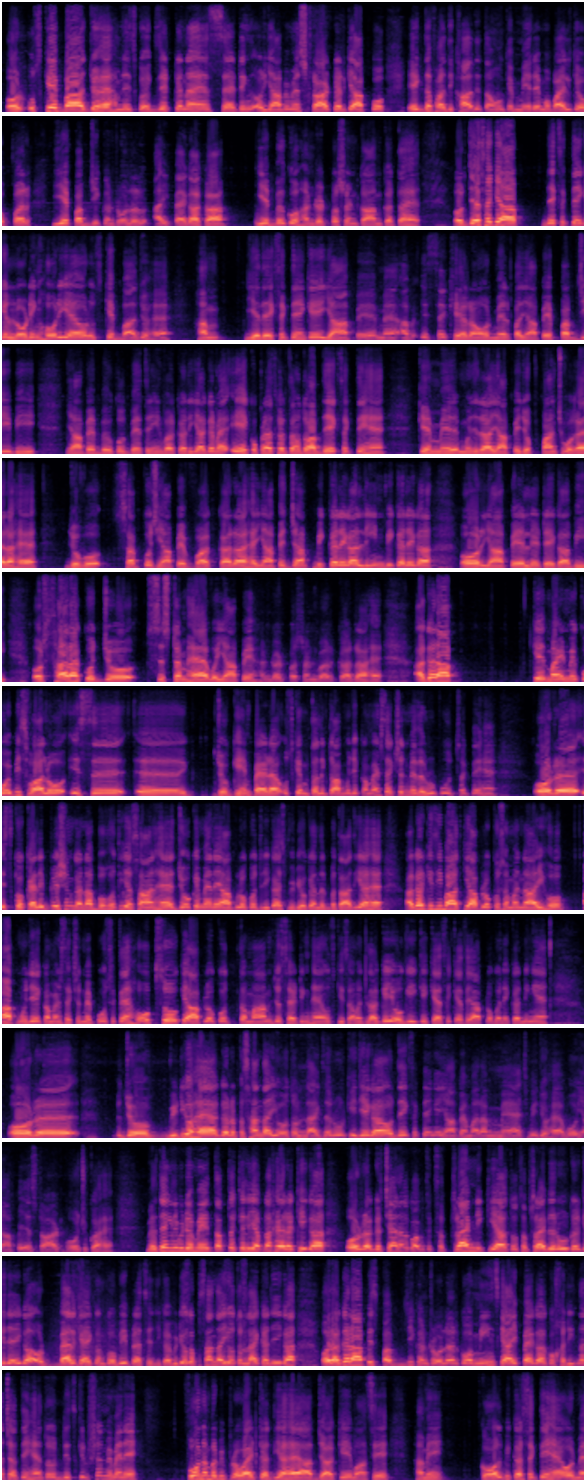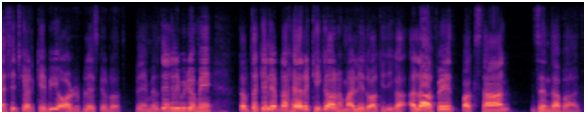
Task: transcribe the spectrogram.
और उसके बाद जो है हमने इसको एग्ज़िट करना है सेटिंग और यहाँ पे मैं स्टार्ट करके आपको एक दफ़ा दिखा देता हूँ कि मेरे मोबाइल के ऊपर ये पबजी कंट्रोलर आई पैगा का, ये बिल्कुल हंड्रेड परसेंट काम करता है। और जैसा कि आप देख सकते हैं कि लोडिंग हो रही है और उसके बाद जो है हम ये देख सकते हैं कि यहाँ पे मैं अब इससे खेल रहा हूँ और मेरे पास यहाँ पे पबजी भी यहाँ पे बिल्कुल बेहतरीन वर्क कर रही है। अगर मैं एक को प्रेस करता हूँ तो आप देख सकते हैं कि मेरे मुजरा यहाँ पे जो पंच वगैरह है, जो वो सब कुछ यहाँ पे वर्क कर रहा है। यहाँ पे जंप भी करेगा लीन भी करेगा और यहाँ पे लेटेगा भी। और सारा कुछ जो सिस्टम है वो यहाँ पे हंड्रेड परसेंट वर्क कर रहा है। अगर आप के माइंड में कोई भी सवाल हो, इस जो गेम पैड है, उसके मतलब तो आप मुझे कमेंट सेक्शन में ज़रूर पूछ सकते हैं। और इसको कैलिब्रेशन करना बहुत ही आसान है, जो कि मैंने आप लोग को तरीका इस वीडियो के अंदर बता दिया है। अगर किसी बात की आप लोग को समझ ना आई हो, आप मुझे कमेंट सेक्शन में पूछ सकते हैं। होप्स हो कि आप लोग को तमाम जो सेटिंग हैं, उसकी समझ लग गई होगी कि कैसे कैसे आप लोगों ने करनी है। और जो वीडियो है, अगर पसंद आई हो तो लाइक ज़रूर कीजिएगा और देख सकते हैं कि यहाँ पे हमारा मैच भी जो है वो यहाँ पे स्टार्ट हो चुका है। मिलते हैं अगली वीडियो में, तब तक के लिए अपना ख्याल रखिएगा और अगर चैनल को अभी तक सब्सक्राइब नहीं किया तो सब्सक्राइब ज़रूर करके जाइएगा और बेल के आइकन को भी प्रेस कीजिएगा। वीडियो का पसंद आई हो तो लाइक कर दीजिएगा और अगर आप इस पबजी कंट्रोलर को मीन्स के आई को ख़रीदना चाहते हैं तो डिस्क्रिप्शन में मैंने फ़ोन नंबर भी प्रोवाइड कर दिया है। आप जाके वहाँ से हमें कॉल भी कर सकते हैं और मैसेज करके भी ऑर्डर प्लेस करवा सकते हैं। मिलते हैं अगली वीडियो में। तब तक के लिए अपना ख्याल रखिएगा और हमारे लिए दुआ कीजिएगा। अल्लाह हाफिज़, पाकिस्तान, जिंदाबाद।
